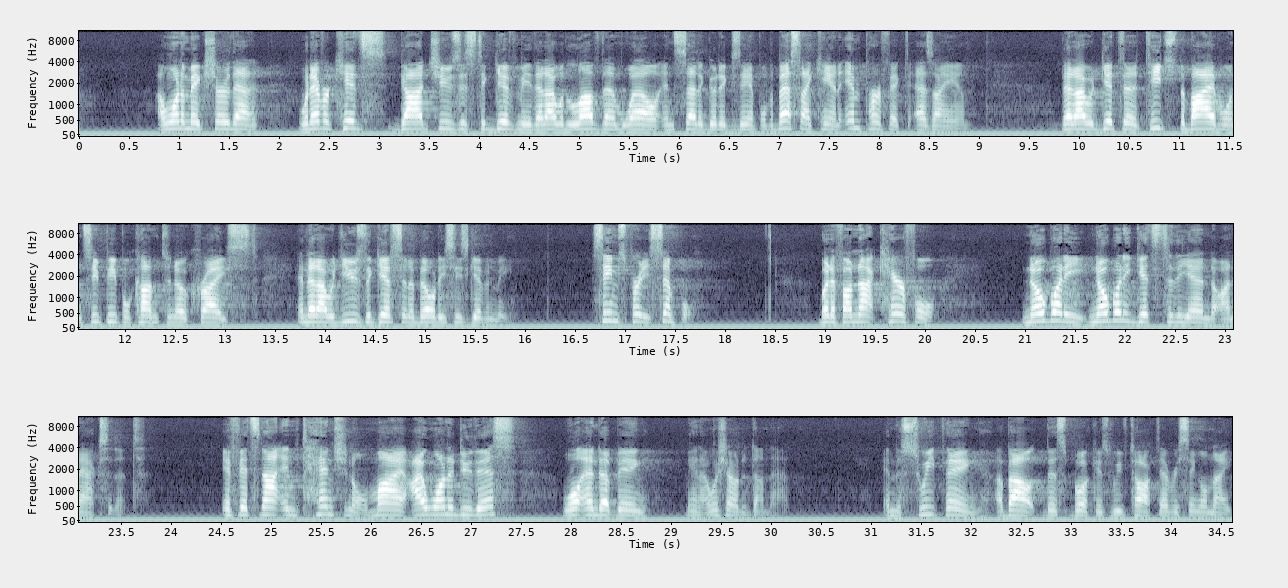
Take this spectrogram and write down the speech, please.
I want to make sure that whatever kids God chooses to give me, that I would love them well and set a good example, the best I can, imperfect as I am. That I would get to teach the Bible and see people come to know Christ, and that I would use the gifts and abilities He's given me. Seems pretty simple. But if I'm not careful, nobody, nobody gets to the end on accident. If it's not intentional, my I want to do this will end up being, man, I wish I would have done that. And the sweet thing about this book, as we've talked every single night,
